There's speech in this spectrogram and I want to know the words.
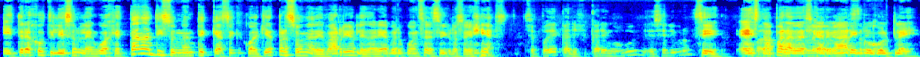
y Trejo utiliza un lenguaje tan antisonante que hace que cualquier persona de barrio le daría vergüenza decir groserías. ¿Se puede calificar en Google ese libro? Sí, está Para para, descargar en Google Play.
